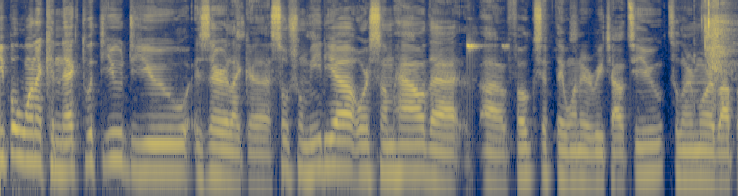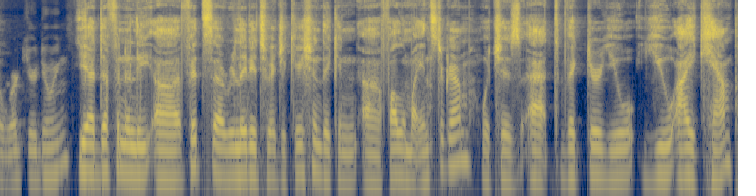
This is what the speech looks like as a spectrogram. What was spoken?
people want to connect with you, do you is there like a social media or somehow that uh, folks, if they wanted to reach out to you to learn more about the work you're doing? Yeah, definitely. Uh, if it's uh, related to education, they can uh, follow my Instagram, which is at Victor U UI Camp,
